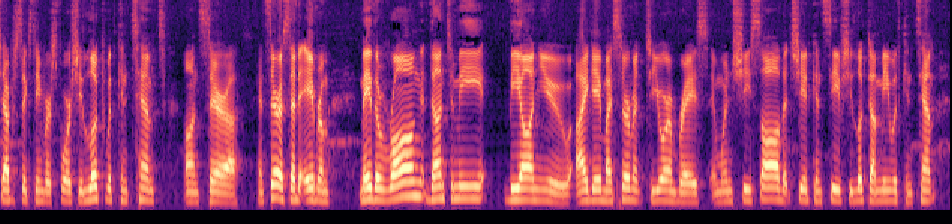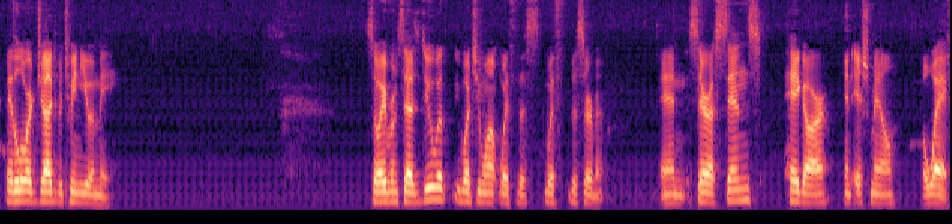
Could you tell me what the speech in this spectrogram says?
chapter 16, verse 4, she looked with contempt on Sarah. And Sarah said to Abram, May the wrong done to me be on you. I gave my servant to your embrace. And when she saw that she had conceived, she looked on me with contempt. May the Lord judge between you and me. So Abram says, Do what you want with, this, with the servant. And Sarah sends Hagar and Ishmael away.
